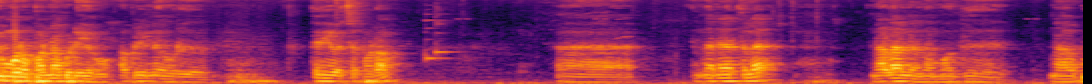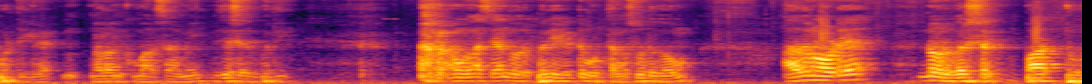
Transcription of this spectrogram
ஹியூமனும் பண்ண முடியும் அப்படின்னு ஒரு தெரிய வச்ச படம். இந்த நேரத்தில் நலனை நம்ம வந்து ஞாபகப்படுத்திக்கிறேன். நலன் குமாரசாமி விஜய் சேதுபதி அவங்களாம் சேர்ந்து ஒரு பெரிய ஹிட்டு கொடுத்தாங்க சூதுகவும். அதனோட இன்னொரு வெர்ஷன் பார்ட் டூ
